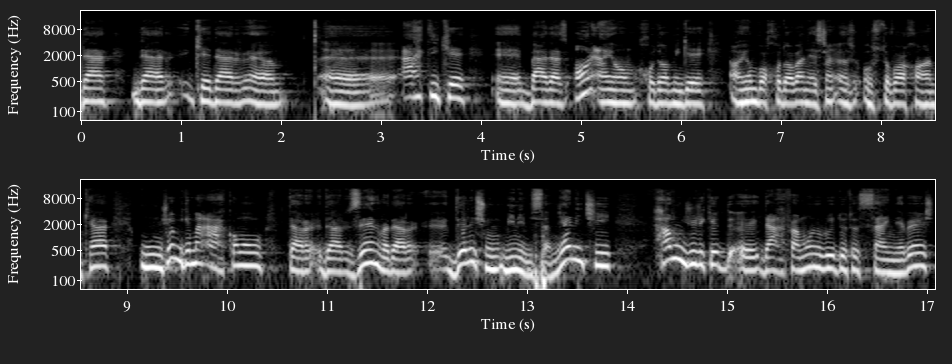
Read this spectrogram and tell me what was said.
در, در که در عهدی که بعد از آن ایام خدا میگه ایام با خداوند استوار خواهم کرد. اونجا میگه من احکامو در, در ذهن و در دلشون می نویسم یعنی چی؟ همون جوری که ده فرمان رو روی دو تا سنگ نوشت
